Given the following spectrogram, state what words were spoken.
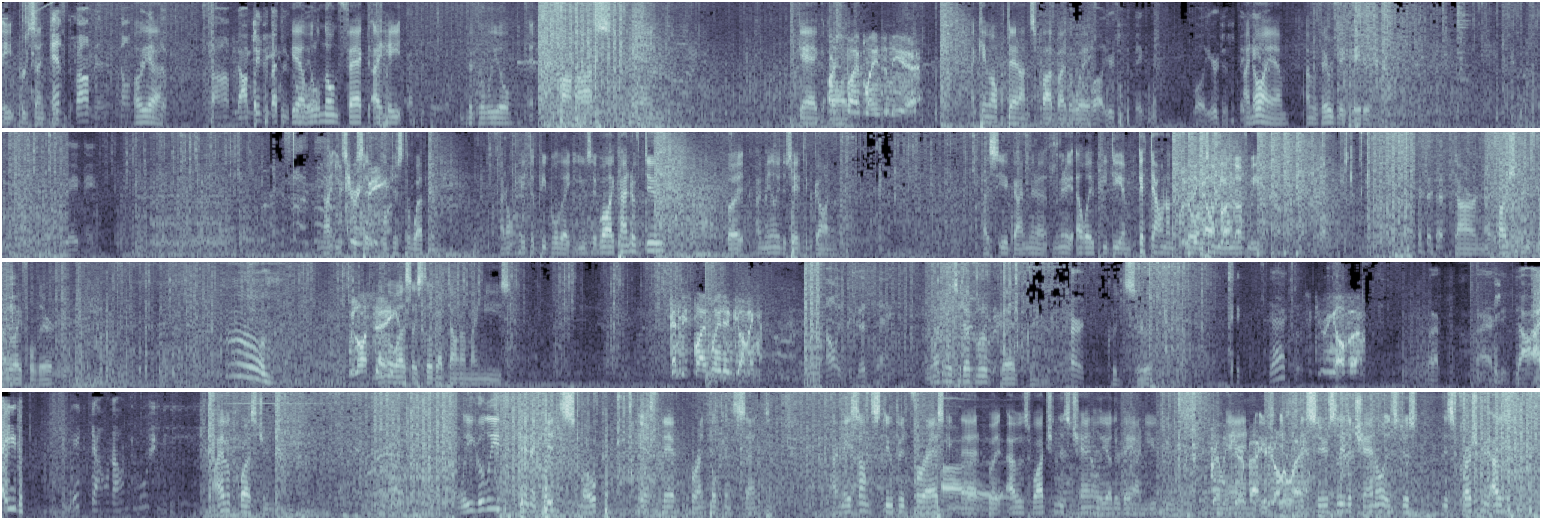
98% and of the, Thomas. Don't Oh, forget yeah. Yeah, Galil. little known fact, I hate Back to Galil. the Galil, Famas, and Gag Our spy plane's in the air. I came up with that on spot, by the way. Well, you're just a big. Well, you're just a big. I know I am. I'm a very big hater. You hate me. Not you Securing specifically, B. just the weapon. I don't hate the people that use it. Well, I kind of do, but I mainly just hate the gun. I see a guy. I'm gonna, I'm gonna LAPD him. Get down on the floor and tell me you love me. Darn, I probably should use my rifle there. We lost A. Nonetheless, I still got down on my knees. Enemy spy plane incoming. Always a good thing. When was it ever a bad thing, Or, good sir? exactly. Securing Alpha. When I, when I actually died. Get down on those knees. I have a question. legally, can a kid smoke if they have parental consent? I may sound stupid for asking that, but I was watching this channel the other day on YouTube. Friendly care package it's- on the way. seriously, the channel is just this freshman. I was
